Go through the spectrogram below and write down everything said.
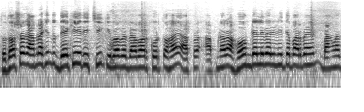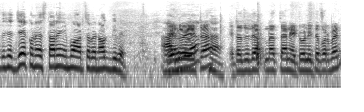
তো দর্শক আমরা কিন্তু দেখিয়ে দিচ্ছি কীভাবে ব্যবহার করতে হয়। আপ- আপনারা হোম ডেলিভারি নিতে পারবেন বাংলাদেশের যে কোনো স্থানে ইমো হোয়াটসঅ্যাপে নক দিবেন। আর এটা হ্যাঁ, এটা যদি আপনারা চান এটাও নিতে পারবেন।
